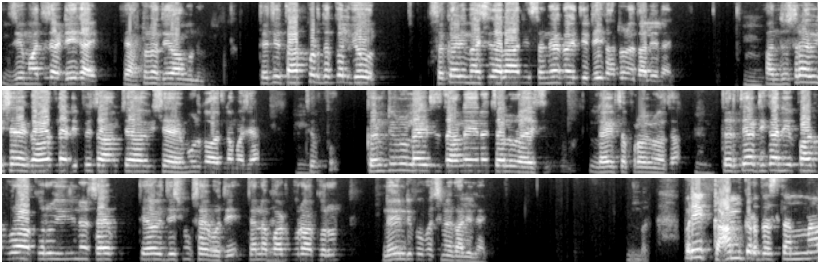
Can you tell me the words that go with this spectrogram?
जे मातीचा ढीग आहे ते हटवण्यात यावा म्हणून. त्याची तात्पर दखल घेऊन सकाळी मॅसेज आला आणि संध्याकाळी ते ढीग हटवण्यात आलेला आहे. आणि दुसरा विषय आहे गावातल्या डीपीचा आमच्या विषय आहे मूळ गावातला माझ्या. ते कंटिन्यू लाइट जाणं येणं चालू राहायची लाईटचा प्रॉब्लेम होता. तर त्या ठिकाणी पाठपुरावा करून इंजिनियर साहेब त्यावेळी देशमुख साहेब होते त्यांना पाठपुरावा करून नवीन डिपो बसवण्यात आलेला आहे. पण हे काम करत असताना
